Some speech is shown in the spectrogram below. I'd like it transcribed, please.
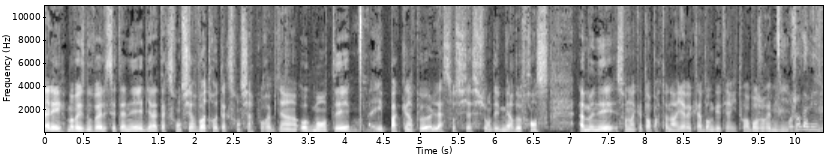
Allez, mauvaise nouvelle cette année, eh bien la taxe foncière, votre taxe foncière pourrait bien augmenter et pas qu'un peu. L'association des maires de France a mené son enquête en partenariat avec la Banque des Territoires. Bonjour Émilie. Bonjour David.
